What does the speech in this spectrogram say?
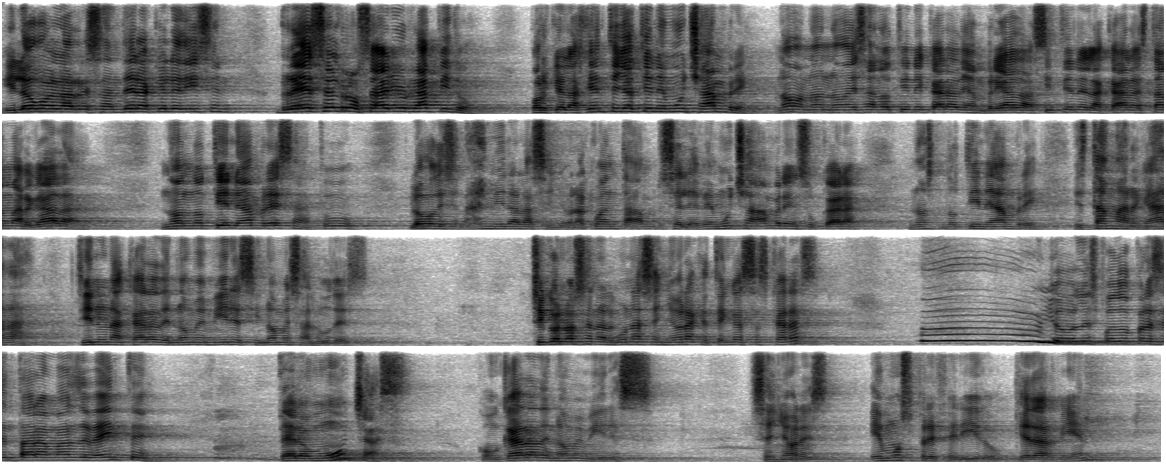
Y luego a la rezandera, ¿qué le dicen? Reza el rosario rápido, porque la gente ya tiene mucha hambre. No, no, no, esa no tiene cara de hambreada, así tiene la cara, está amargada. No, no tiene hambre esa, tú. Luego dicen, ay, mira la señora, cuánta hambre, se le ve mucha hambre en su cara no, tiene hambre, está amargada, tiene una cara de no me mires y no me saludes. ¿Sí conocen alguna señora que tenga esas caras? Uh, yo les puedo presentar a más de 20, pero muchas con cara de no me mires. Señores, hemos preferido quedar bien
